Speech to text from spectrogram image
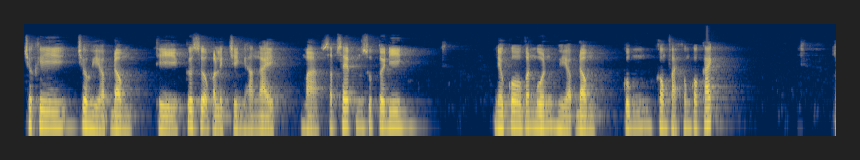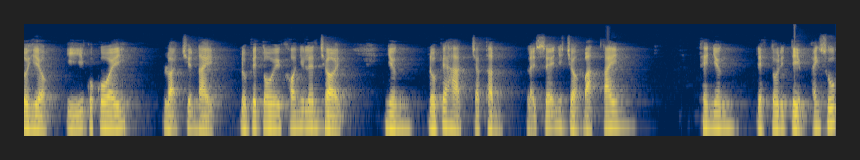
Trước khi chưa hủy hợp đồng Thì cứ dựa vào lịch trình hàng ngày Mà sắp xếp giúp tôi đi. Nếu cô vẫn muốn hủy hợp đồng cũng không phải không có cách. Tôi hiểu ý của cô ấy. Loại chuyện này đối với tôi khó như lên trời Nhưng đối với hạt chặt thần lại dễ như trở bàn tay. Thế nhưng để tôi đi tìm anh súp,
